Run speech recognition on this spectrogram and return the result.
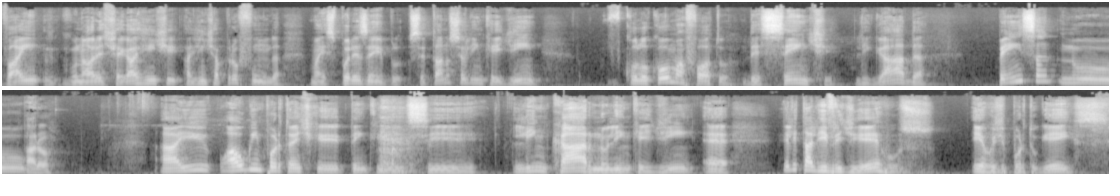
vai na hora de chegar a gente a gente aprofunda. Mas por exemplo, você está no seu LinkedIn, colocou uma foto decente ligada, pensa no parou. Aí algo importante que tem que se linkar no LinkedIn é ele está livre de erros erros de português.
